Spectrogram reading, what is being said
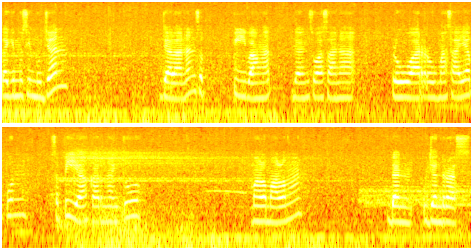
lagi musim hujan jalanan sepi banget dan suasana luar rumah saya pun sepi ya karena itu malam-malam dan hujan deras.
